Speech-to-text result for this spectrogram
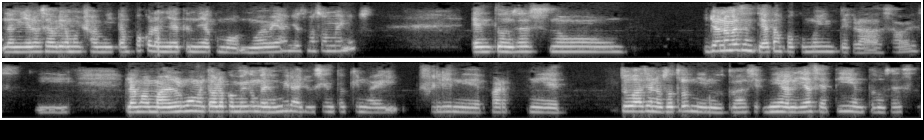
la niña no se abría mucho a mí tampoco. La niña tenía como nueve años más o menos. Entonces no, yo no me sentía tampoco muy integrada, ¿sabes? Y la mamá en algún momento habló conmigo y me dijo, mira, yo siento que no hay feeling ni de, par ni de tú hacia nosotros ni nosotros hacia, ni la niña hacia ti, entonces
